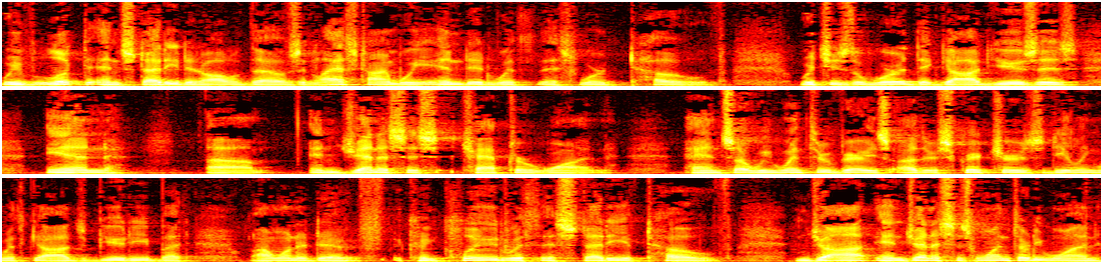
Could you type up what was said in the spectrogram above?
We've looked and studied at all of those, and last time we ended with this word tov, which is the word that God uses in um, in Genesis chapter one. And so we went through various other scriptures dealing with God's beauty, but I wanted to f- conclude with this study of tov. In, Genesis 1:31,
